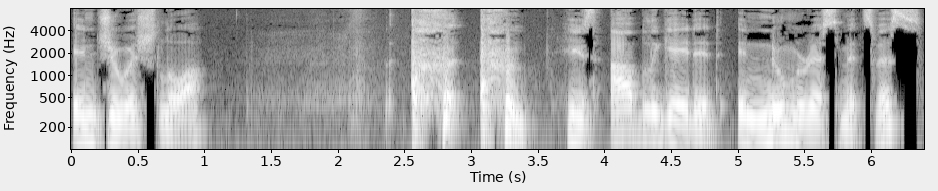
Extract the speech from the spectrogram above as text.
in Jewish law. He's obligated in numerous mitzvahs,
